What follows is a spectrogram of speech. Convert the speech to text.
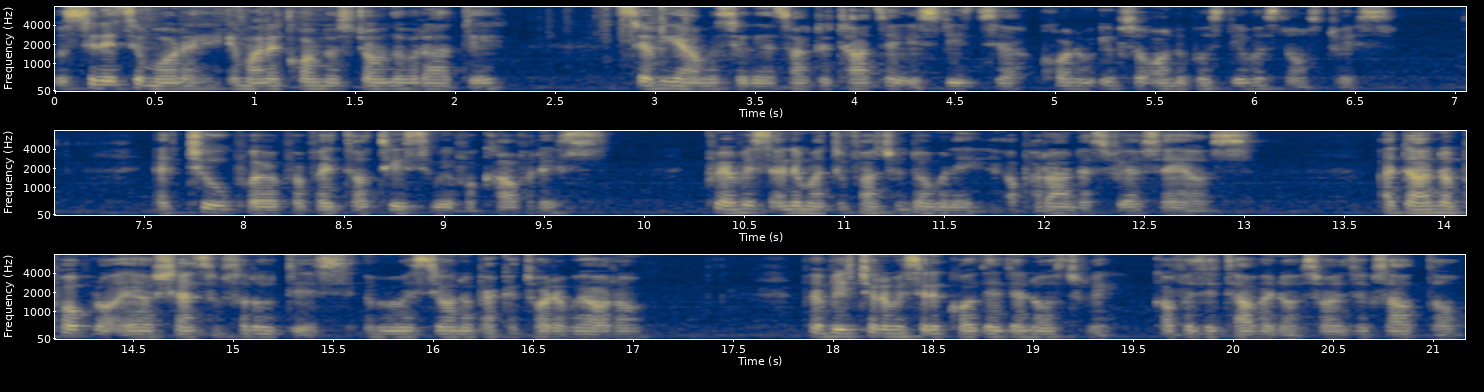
Ustinit amore, emane cor nostrum liberati, serviamus in sanctitate justitia, cornum ipso omnibus divus nostris. Et tu, per profeta altissimi vocavoris, brevis animatum facem Domini, apparandas fias eos. Adanda popolo eos chensum salutis, et missione peccatoria meorum. Per vicere misericordia de nostri, co visitave nos oris exalto,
